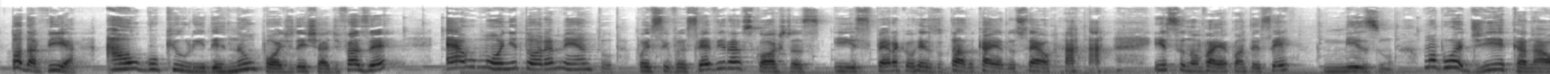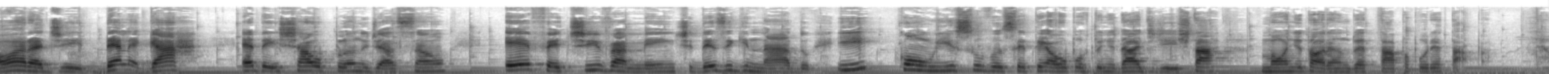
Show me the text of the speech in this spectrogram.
Todavia, algo que o líder não pode deixar de fazer é o monitoramento, pois se você vira as costas e espera que o resultado caia do céu, isso não vai acontecer mesmo. Uma boa dica na hora de delegar é deixar o plano de ação efetivamente designado e com isso você ter a oportunidade de estar monitorando etapa por etapa.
